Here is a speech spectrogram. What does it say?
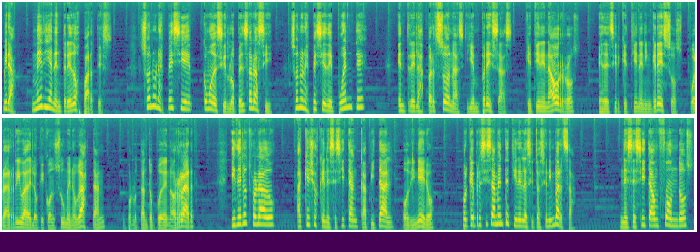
Mira, median entre dos partes. Son una especie, ¿cómo decirlo? Pensalo así. Son una especie de puente entre las personas y empresas que tienen ahorros, es decir, que tienen ingresos por arriba de lo que consumen o gastan, y por lo tanto pueden ahorrar, y del otro lado, aquellos que necesitan capital o dinero, porque precisamente tienen la situación inversa. Necesitan fondos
